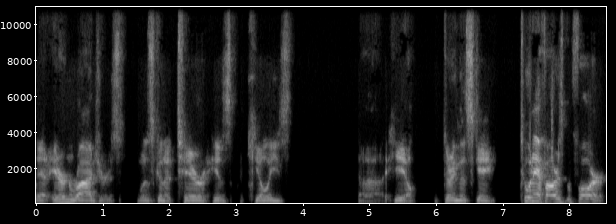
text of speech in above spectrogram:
that Aaron Rodgers was going to tear his Achilles uh, heel during this game. Two and a half hours before.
